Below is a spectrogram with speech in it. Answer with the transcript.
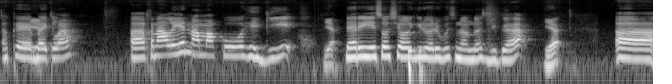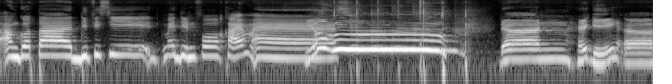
Oke, Iya. baiklah. Eh, kenalin namaku Hegi Ya. dari Sosiologi 2019 juga. Ya. Eh, anggota divisi Medinfo KMS. Yuhu. Dan Hegi, eh,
